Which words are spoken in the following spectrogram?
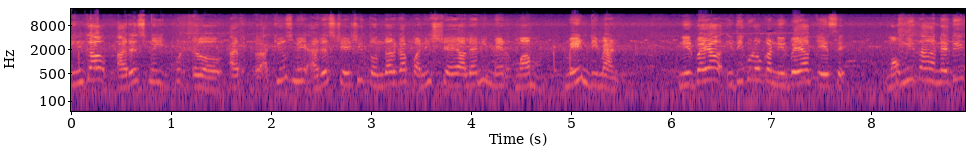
ఇంకా అరెస్ట్ని ఇప్పుడు అక్యూస్ని అరెస్ట్ చేసి తొందరగా పనిష్ చేయాలని మే- మా మెయిన్ డిమాండ్ నిర్భయ ఇది కూడా ఒక నిర్భయ కేసే. మౌమిత అనేది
